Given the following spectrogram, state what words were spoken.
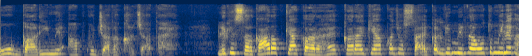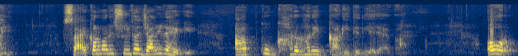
वो गाड़ी में आपको ज़्यादा खर्चा आता है। लेकिन सरकार अब क्या कह रहा है? कह रहा है कि आपका जो साइकिल जो मिल रहा है वो तो मिलेगा ही। साइकिल वाली सुविधा जारी रहेगी। आपको घर घर एक गाड़ी दे दिया जाएगा। और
